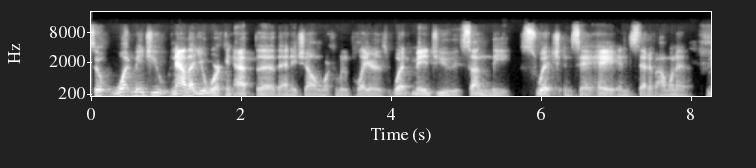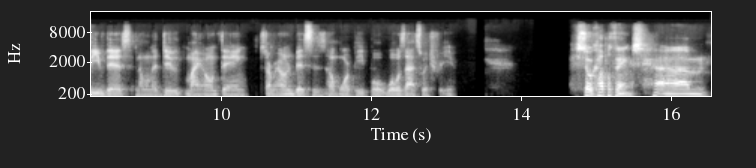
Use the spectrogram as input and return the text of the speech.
So, what made you now that you're working at the the NHL and working with the players? What made you suddenly switch and say, "Hey, instead of I want to leave this and I want to do my own thing, start my own business, help more people"? What was that switch for you? So a couple things. Um,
